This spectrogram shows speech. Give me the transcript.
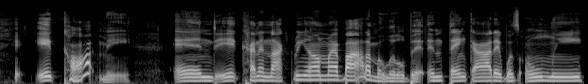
it caught me and it kind of knocked me on my bottom a little bit. And thank God it was only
